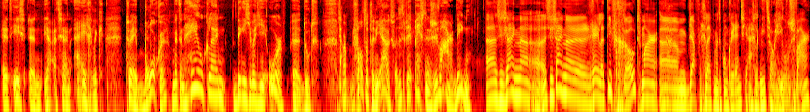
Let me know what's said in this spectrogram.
Het, is een, ja, het zijn eigenlijk twee blokken met een heel klein dingetje wat je in je oor uh, doet. Ja. Maar valt dat er niet uit? Het is best een zwaar ding. Uh, ze zijn, uh, ze zijn uh, relatief groot, maar um, ja, vergeleken met de concurrentie eigenlijk niet zo heel zwaar.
